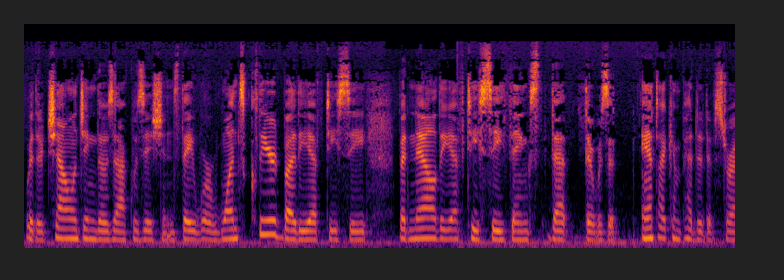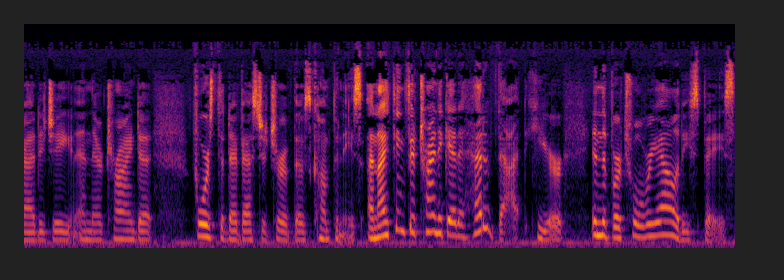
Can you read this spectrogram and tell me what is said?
where they're challenging those acquisitions. They were once cleared by the FTC, but now the FTC thinks that there was an anti competitive strategy and they're trying to force the divestiture of those companies. And I think they're trying to get ahead of that here in the virtual reality space.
